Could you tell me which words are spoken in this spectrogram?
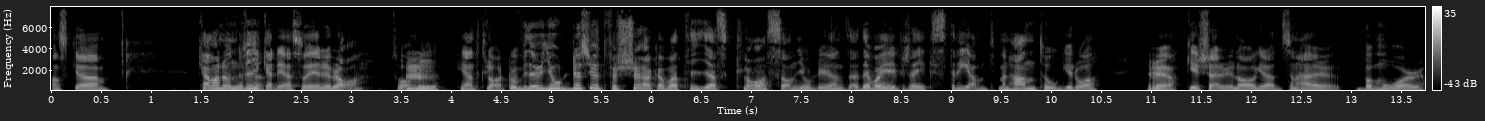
man ska... Kan man undvika det. så är det bra. Så, Mm. Helt klart. Och det gjordes ju ett försök av Mattias Claesson. Gjorde ju en, det var ju i och för sig extremt, men han tog ju då rökig sherrylagrad sån här Bowmore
